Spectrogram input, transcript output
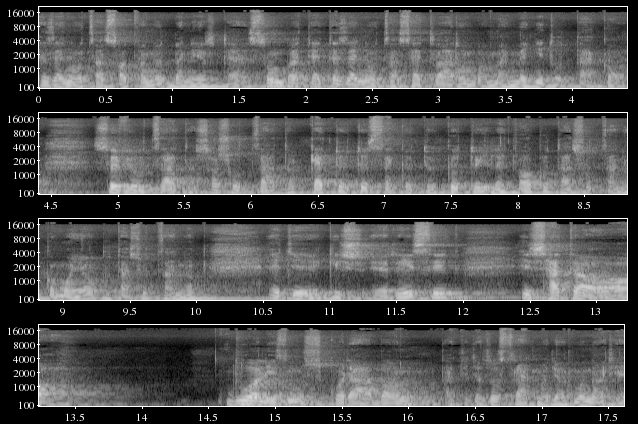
1865-ben érte el tehát 1873-ban már megnyitották a Szövi utcát, a Sas utcát, a kettőt összekötő kötő, illetve Alkotás utcának, a mai Alkotás utcának egy kis részét, és hát a dualizmus korában, tehát hogy az osztrák-magyar monarchia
